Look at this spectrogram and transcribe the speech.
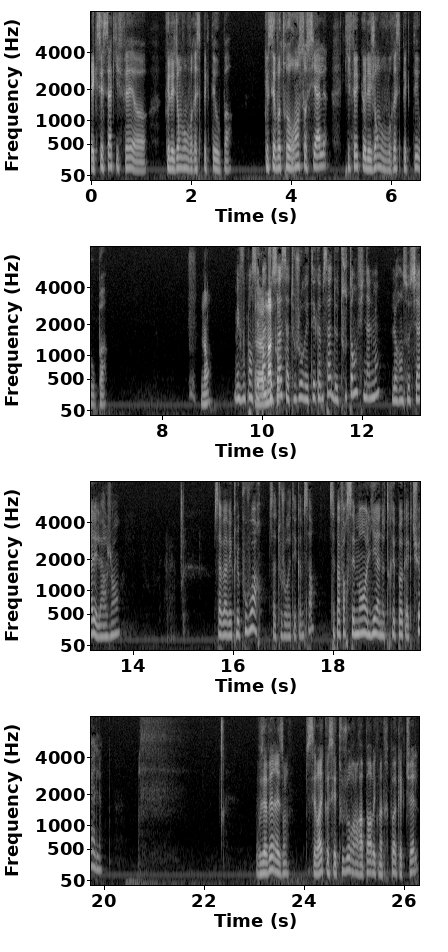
et que c'est ça qui fait euh, que les gens vont vous respecter ou pas. Que c'est votre rang social qui fait que les gens vont vous respecter ou pas. Non? Mais vous pensez euh, pas que ça, ça a toujours été comme ça, de tout temps finalement? Le rang social et l'argent? Ça va avec le pouvoir, ça a toujours été comme ça. C'est pas forcément lié à notre époque actuelle. Vous avez raison. C'est vrai que c'est toujours en rapport avec notre époque actuelle.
